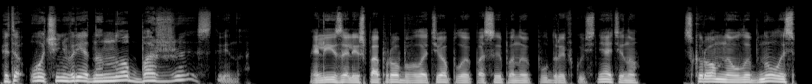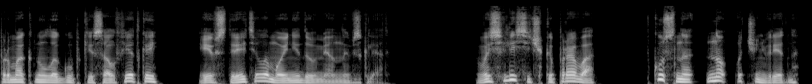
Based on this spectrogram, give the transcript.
«Это очень вредно, но божественно». Лиза лишь попробовала теплую, посыпанную пудрой вкуснятину, скромно улыбнулась, промокнула губки салфеткой и встретила мой недоуменный взгляд. «Василисечка права. Вкусно, но очень вредно.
